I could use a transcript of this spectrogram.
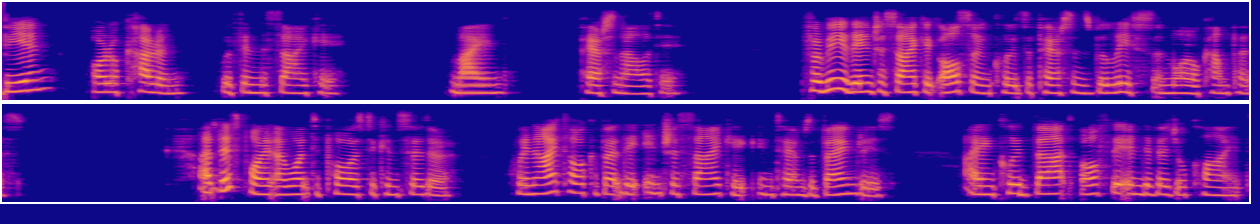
being or occurring within the psyche, mind, personality. For me, the intrapsychic also includes a person's beliefs and moral compass. At this point, I want to pause to consider when I talk about the intrapsychic in terms of boundaries, I include that of the individual client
